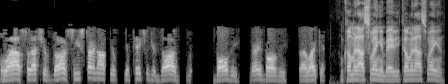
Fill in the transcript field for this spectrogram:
Wow, so that's your dog. So you're starting off your your picks with your dog, ballsy, very ballsy. So I like it. I'm coming out swinging, baby. Coming out swinging.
